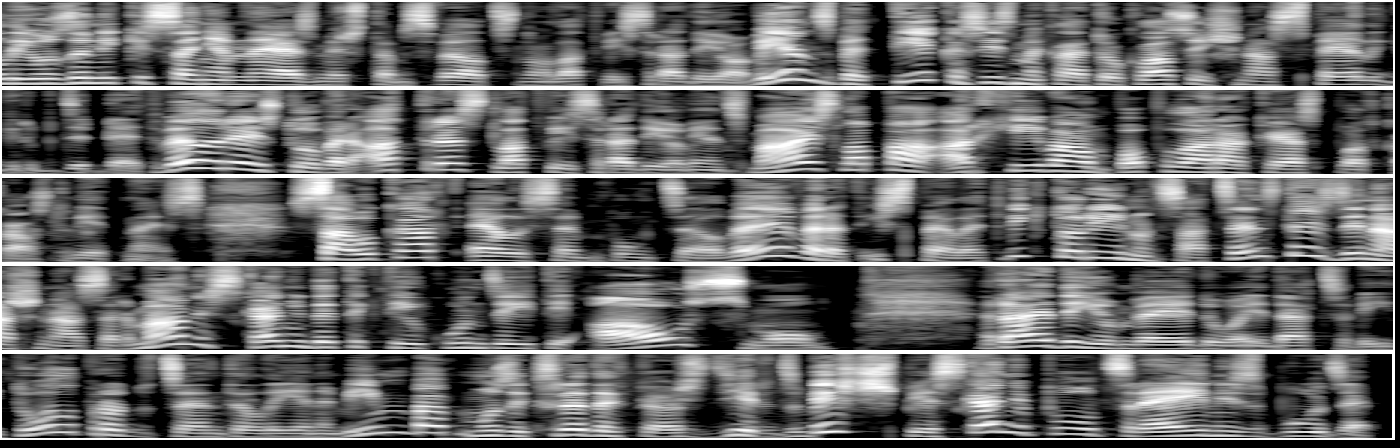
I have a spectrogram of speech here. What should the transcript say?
Liuzuniki saņem neaizmirstams veltes no Latvijas Radio 1, bet tie, kas izmeklē to klausīšanās spēli, grib dzirdēt vēlreiz, to var atrast Latvijas Radio 1 mājaslapā, arhīvā un populārākajās podkāstu vietnēs. Savukārt LSM.CLV varat izspēlēt Viktorīnu un sacensties zināšanās ar mani skaņu detektīvu kundzīti Ausmu. Raidījumu veidoja Daca Vītola, producente Liena Vimba, mūzikas redaktors Girds Bišs, pie skaņu pults Reinis Budze.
